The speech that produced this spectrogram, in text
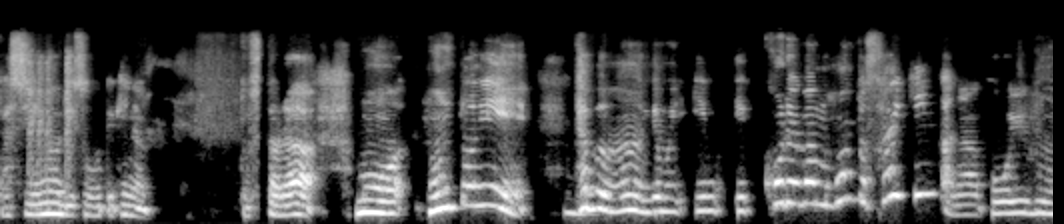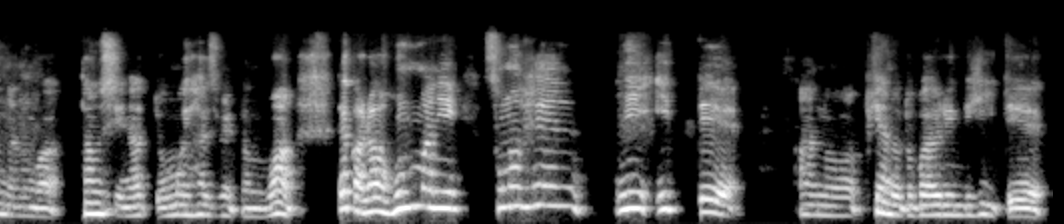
私の理想的なとしたら、もう本当に多分、でもこれはもう本当最近かな、こういう風なのが楽しいなって思い始めたのは、だからほんまにその辺に行って、あのピアノとバイオリンで弾いて、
